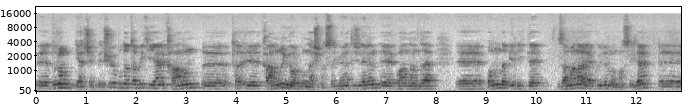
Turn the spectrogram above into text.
e, durum gerçekleşiyor. Bu da tabii ki yani kanun e, ta, e, kanunun yorgunlaşması, yöneticilerin e, bu anlamda e, onunla birlikte zamana ayak uydurmamasıyla e,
